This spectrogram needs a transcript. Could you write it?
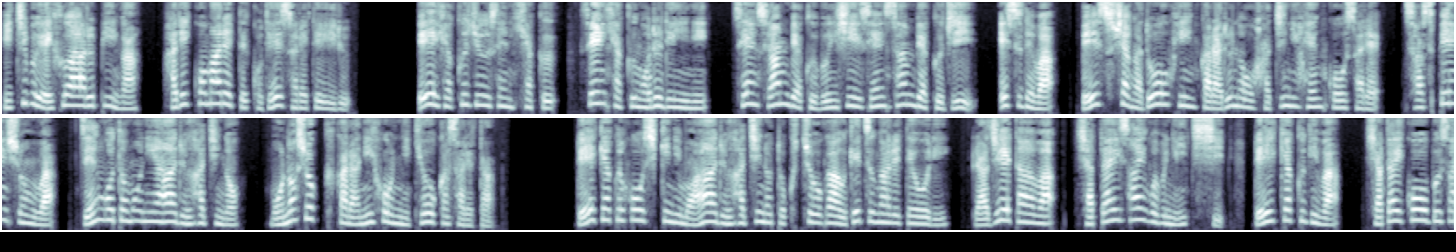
一部 FRP が張り込まれて固定されている。A110-1100、1100ゴルディに、1300VC1300G、S では、ベース車がドーフィンからルノー8に変更され、サスペンションは前後ともに R8 のモノショックから2本に強化された。冷却方式にも R8 の特徴が受け継がれており、ラジエーターは車体最後部に位置し、冷却機は車体後部左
